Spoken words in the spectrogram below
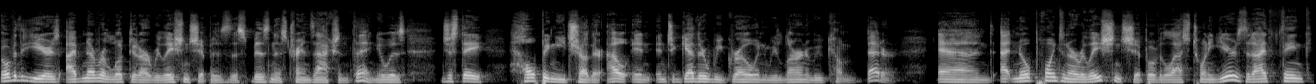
over the years, I've never looked at our relationship as this business transaction thing. It was just a helping each other out and, and together we grow and we learn and we become better. And at no point in our relationship over the last 20 years did I think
